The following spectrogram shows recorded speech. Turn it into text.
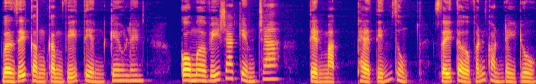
Vương Dĩ Cầm cầm ví tiền kêu lên, cô mở ví ra kiểm tra, tiền mặt, thẻ tín dụng, giấy tờ vẫn còn đầy đủ.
